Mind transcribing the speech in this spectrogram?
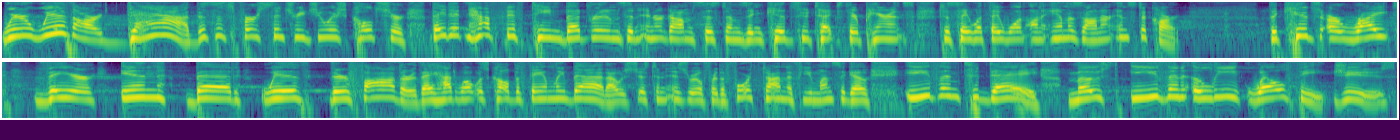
We're with our dad. This is first century Jewish culture. They didn't have 15 bedrooms and intercom systems and kids who text their parents to say what they want on Amazon or Instacart. The kids are right there in bed with their father. They had what was called the family bed. I was just in Israel for the fourth time a few months ago. Even today, most even elite, wealthy Jews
